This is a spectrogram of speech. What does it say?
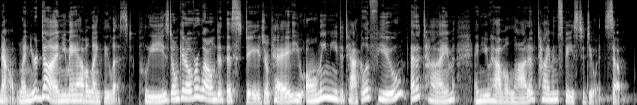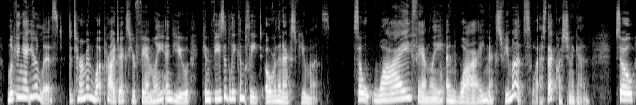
Now, when you're done, you may have a lengthy list. Please don't get overwhelmed at this stage, okay? You only need to tackle a few at a time, and you have a lot of time and space to do it. So, looking at your list, determine what projects your family and you can feasibly complete over the next few months. So, why family and why next few months? We'll ask that question again. So,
